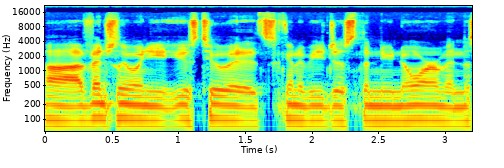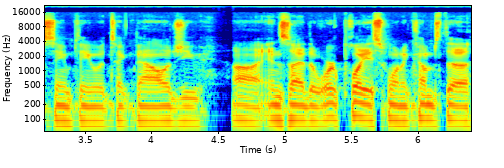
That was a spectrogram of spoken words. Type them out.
uh, eventually, when you get used to it, it's going to be just the new norm. And the same thing with technology uh, inside the workplace when it comes to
